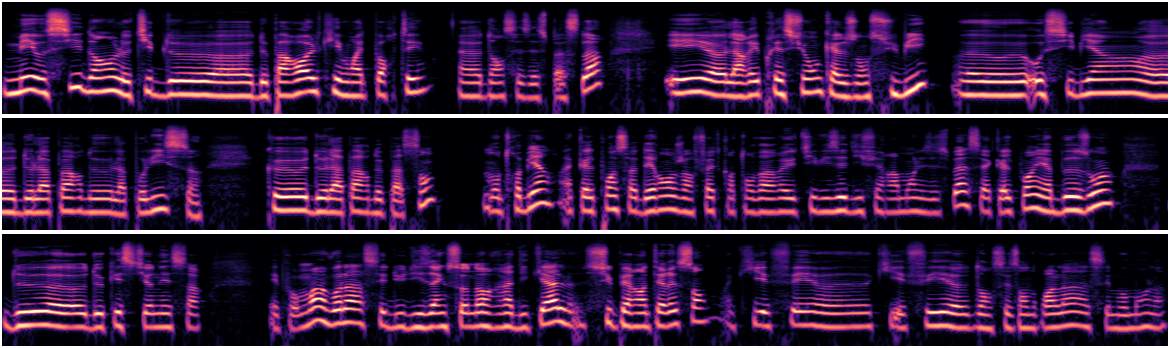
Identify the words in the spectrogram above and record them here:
mais aussi dans le type de, euh, de paroles qui vont être portées dans ces espaces-là. Et la répression qu'elles ont subie, aussi bien de la part de la police que de la part de passants montre bien à quel point ça dérange en fait quand on va réutiliser différemment les espaces et à quel point il y a besoin de, euh, de questionner ça. Et pour moi, voilà, c'est du design sonore radical, super intéressant, qui est fait, euh, qui est fait euh, dans ces endroits-là, à ces moments-là.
